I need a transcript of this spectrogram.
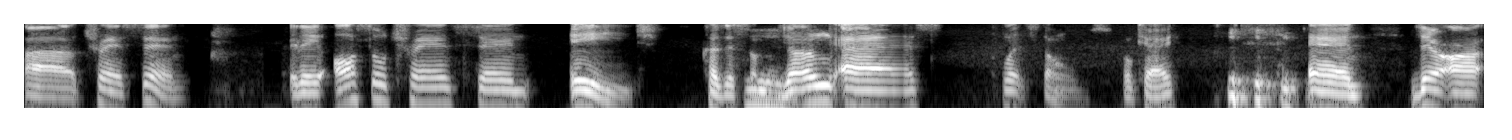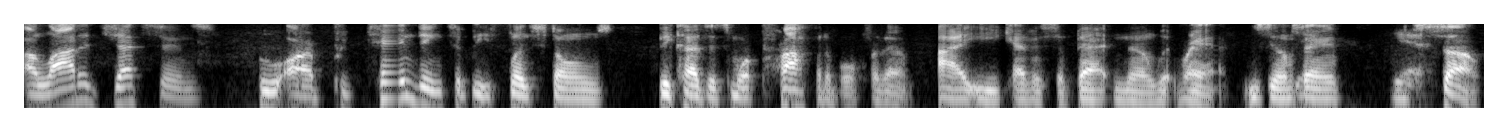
uh transcend, they also transcend age because it's some Hmm. young ass Flintstones, okay? and there are a lot of Jetsons who are pretending to be Flintstones because it's more profitable for them, i.e., Kevin Sabet and them with Rand. You see what I'm Yeah. saying? yeah. So,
